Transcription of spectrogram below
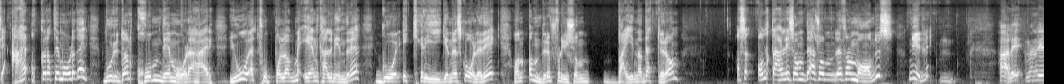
det er akkurat det målet der. Hvordan kom det målet her? Jo, et fotballag med én kall mindre går i krigen med Skålevik, og han andre flyr som beina detter om. Altså, alt er liksom Det er sånn, det er sånn manus. Nydelig. Herlig. Men vi,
